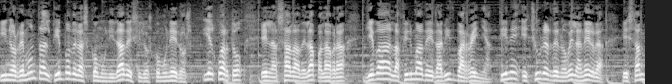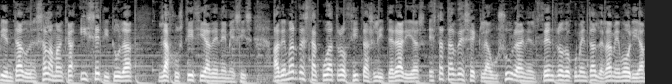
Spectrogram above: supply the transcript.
y nos remonta al tiempo de las comunidades y los comuneros. Y el cuarto, en la Sala de la Palabra, lleva la firma de David Barreña. Tiene hechuras de novela negra, está ambientado en Salamanca y se titula la justicia de Némesis. Además de estas cuatro citas literarias, esta tarde se clausura en el Centro Documental de la Memoria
